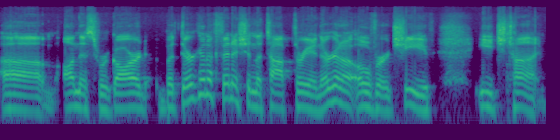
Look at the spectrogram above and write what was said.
um, on this regard, but they're going to finish in the top three and they're going to overachieve each time.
